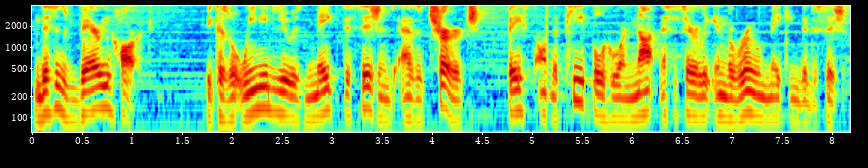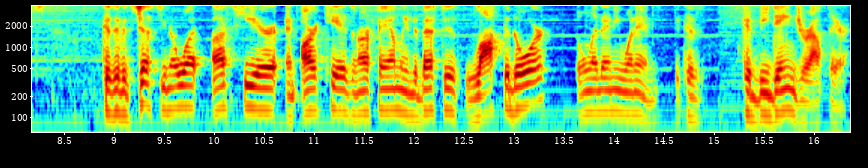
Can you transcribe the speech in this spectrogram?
And this is very hard because what we need to do is make decisions as a church based on the people who are not necessarily in the room making the decisions. Because if it's just, you know what, us here and our kids and our family, and the best is lock the door, don't let anyone in because could be danger out there.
